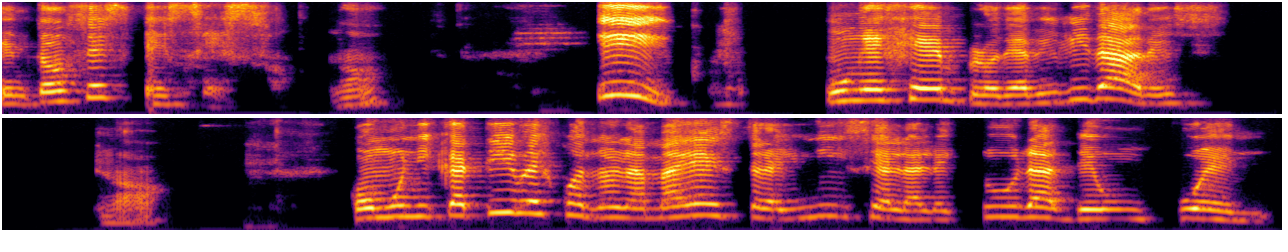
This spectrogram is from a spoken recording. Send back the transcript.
Entonces es eso, ¿no? Y un ejemplo de habilidades, ¿no? Comunicativa es cuando la maestra inicia la lectura de un cuento.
